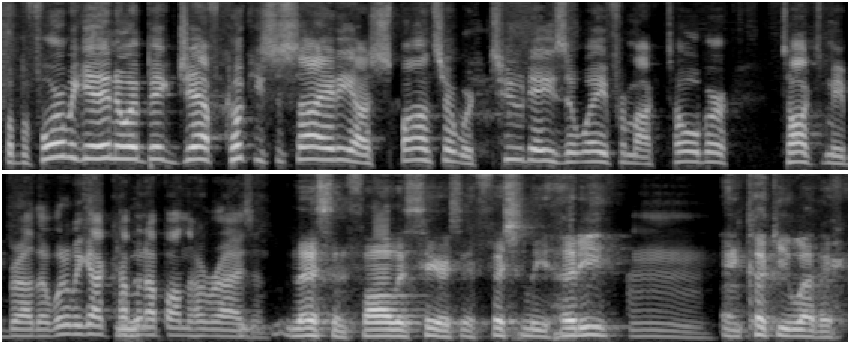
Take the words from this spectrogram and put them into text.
But before we get into it, Big Jeff, Cookie Society, our sponsor, we're two days away from October. Talk to me, brother. What do we got coming up on the horizon? Listen, fall is here. It's officially hoodie mm. and cookie weather.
